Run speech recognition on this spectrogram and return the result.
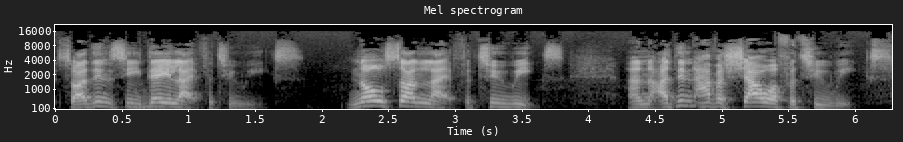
So I didn't see hmm. daylight for two weeks. No sunlight for two weeks. And I didn't have a shower for two weeks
